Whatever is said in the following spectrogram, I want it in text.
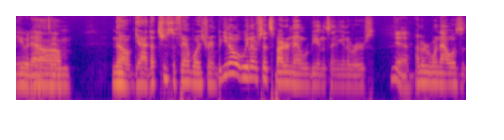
He would have Um, no, God, that's just a fanboy's dream. But you know what? We never said Spider Man would be in the same universe. Yeah. I remember when that was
